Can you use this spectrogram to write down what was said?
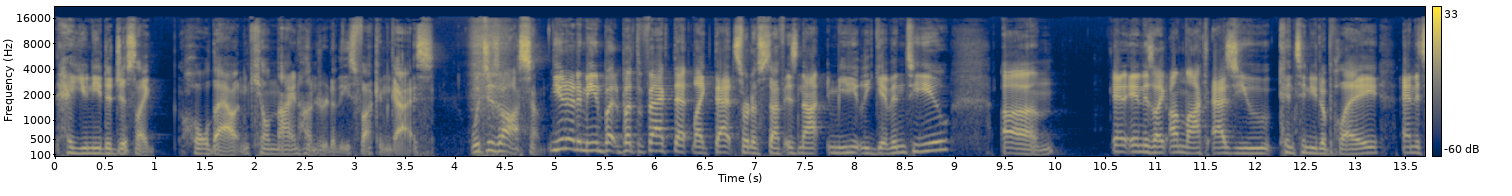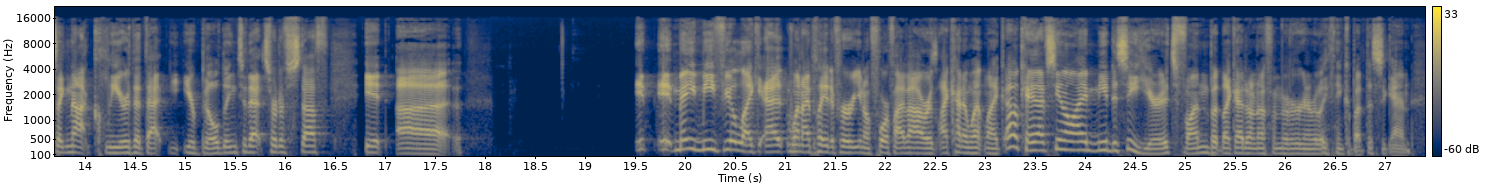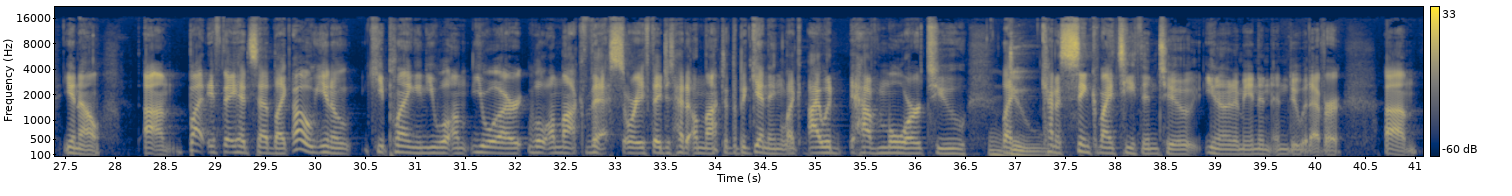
hey, you need to just like hold out and kill 900 of these fucking guys. Which is awesome. You know what I mean? But but the fact that like that sort of stuff is not immediately given to you, um, and, and is like unlocked as you continue to play, and it's like not clear that that you're building to that sort of stuff. It uh, it, it made me feel like at, when I played it for you know four or five hours, I kind of went like, okay, I've seen all I need to see here. It's fun, but like I don't know if I'm ever gonna really think about this again. You know. Um, but if they had said like, oh, you know, keep playing and you will um, you are will unlock this, or if they just had it unlocked at the beginning, like I would have more to like kind of sink my teeth into, you know what I mean, and, and do whatever. Um,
